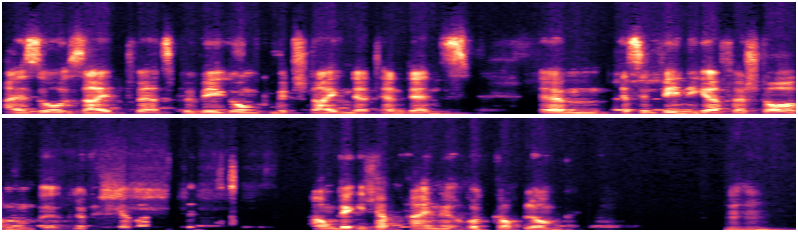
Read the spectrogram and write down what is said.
Also Seitwärtsbewegung mit steigender Tendenz. Ähm, es sind weniger verstorben. Äh, glücklicherweise. Augenblick, ich habe eine Rückkopplung. Mhm.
